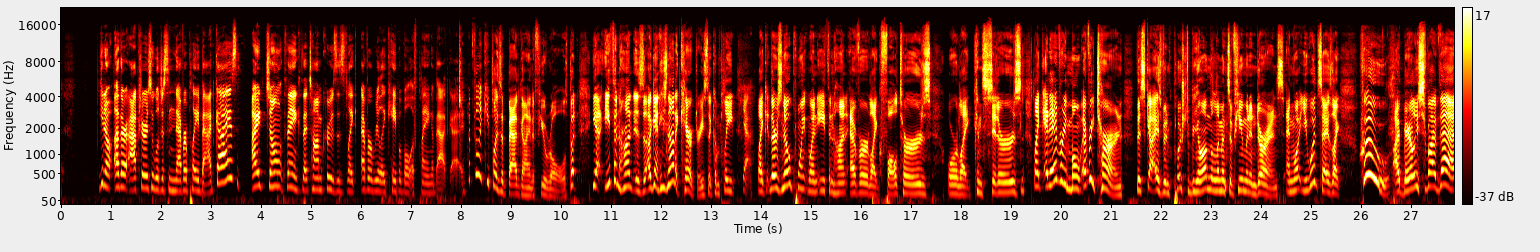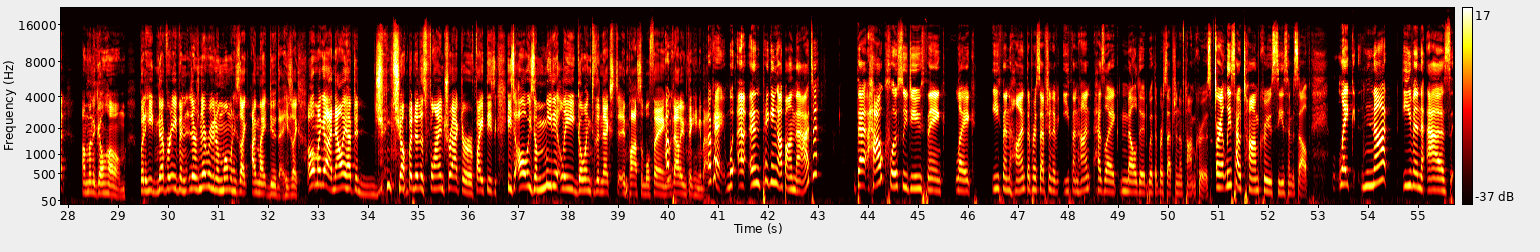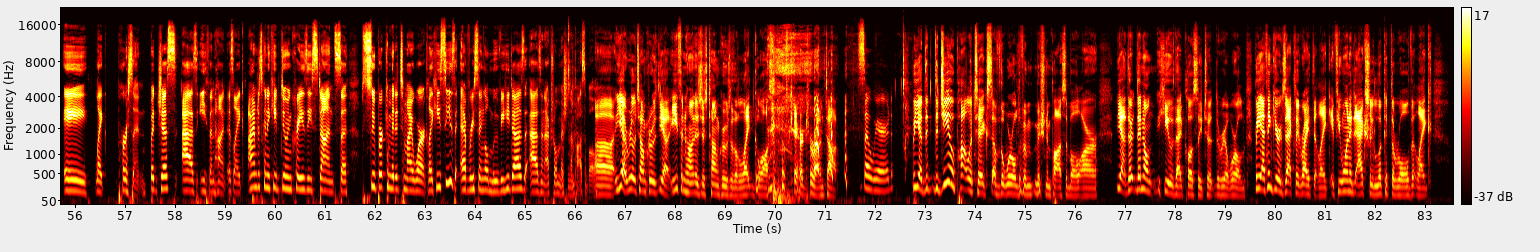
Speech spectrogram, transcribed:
you know other actors who will just never play bad guys. I don't think that Tom Cruise is like ever really capable of playing a bad guy. I feel like he plays a bad guy in a few roles, but yeah, Ethan Hunt is again. He's not a character. He's the complete. Yeah. Like, there's no point when Ethan Hunt ever like falters or like considers. Like at every moment, every turn, this guy has been pushed beyond the limits of human endurance. And what you would say is like, "Whew, I barely survived that." I'm gonna go home. But he never even there's never even a moment he's like, I might do that. He's like, oh my god, now I have to j- jump into this flying tractor or fight these. He's always immediately going to the next impossible thing without even thinking about it. Okay, uh, and picking up on that, that how closely do you think like Ethan Hunt, the perception of Ethan Hunt has like melded with the perception of Tom Cruise, or at least how Tom Cruise sees himself, like not even as a like person, but just as Ethan Hunt is like, I'm just gonna keep doing crazy stunts, uh, super committed to my work. Like he sees every single movie he does as an actual Mission Impossible. Uh, yeah, really, Tom Cruise. Yeah, Ethan Hunt is just Tom Cruise with a light gloss of character on top. so weird. But yeah, the, the geopolitics of the world of Mission Impossible are, yeah, they don't hew that closely to the real world. But yeah, I think you're exactly right that, like, if you wanted to actually look at the role that, like,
